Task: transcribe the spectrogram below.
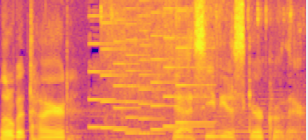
little bit tired. Yeah, I see you need a scarecrow there.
